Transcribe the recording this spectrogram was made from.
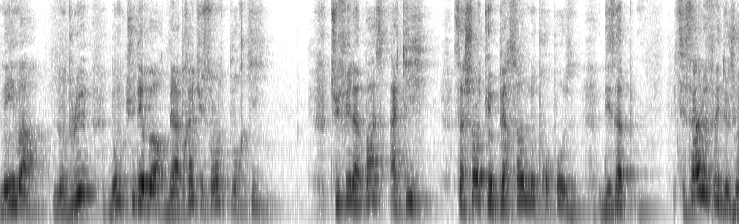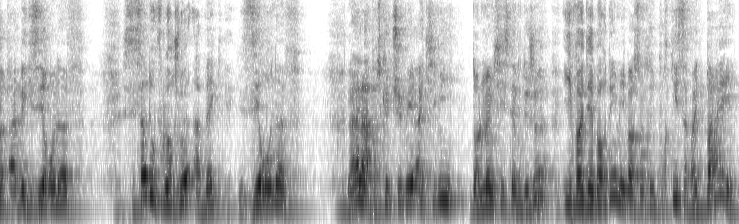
Neymar non plus, donc tu débordes. Mais après, tu centres pour qui? Tu fais la passe à qui? Sachant que personne ne propose. Des C'est ça le fait de jouer avec 0-9. C'est ça de vouloir jouer avec 0-9. Là, là, parce que tu mets Hakimi dans le même système de jeu, il va déborder, mais il va centrer pour qui? Ça va être pareil.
